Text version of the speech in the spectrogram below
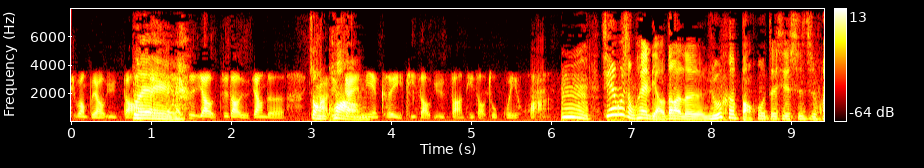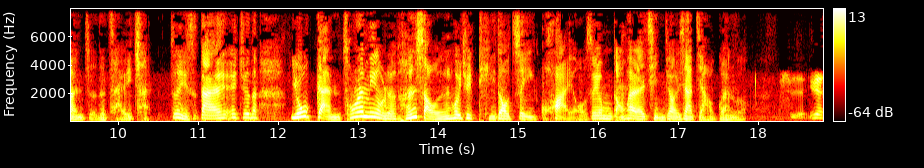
希望不要遇到。对，还是要知道有这样的法律概念，可以提早预防、提早做规划。嗯，今天为什么会聊到了如何保护这些失智患者的财产？这也是大家哎觉得有感，从来没有人、很少人会去提到这一块哦，所以我们赶快来请教一下检察官了。是因为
